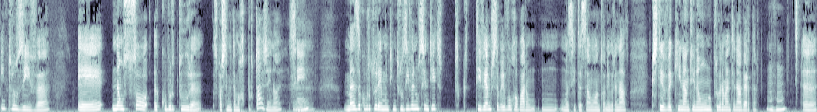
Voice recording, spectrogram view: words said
Intrusiva é não só a cobertura, supostamente é uma reportagem, não é? Sim. Uh, mas a cobertura é muito intrusiva no sentido de que tivemos, eu vou roubar um, um, uma citação ao António Granado, que esteve aqui na Antena 1 no programa Antena Aberta. Uhum. Uh,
